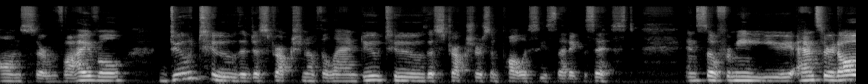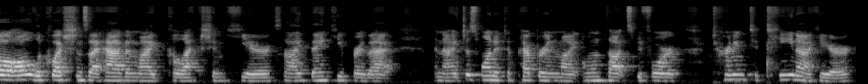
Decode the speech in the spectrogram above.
on survival due to the destruction of the land, due to the structures and policies that exist? And so for me, you answered all, all the questions I have in my collection here. So I thank you for that. And I just wanted to pepper in my own thoughts before turning to Tina here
